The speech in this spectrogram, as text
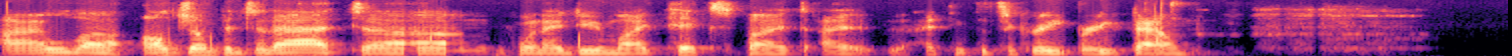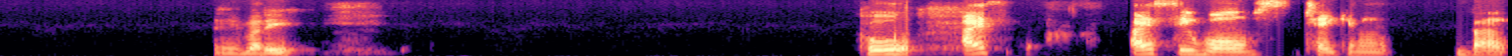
I'll uh, I'll jump into that um, when I do my picks, but I I think that's a great breakdown. Anybody? Cool. I I see Wolves taking it, but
